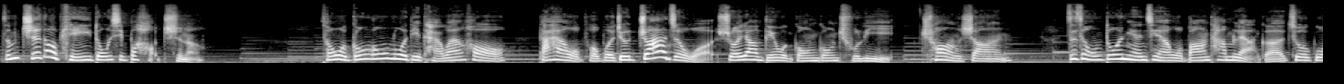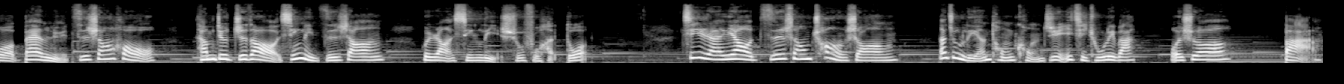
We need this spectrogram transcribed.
怎么知道便宜东西不好吃呢？”从我公公落地台湾后，他和我婆婆就抓着我说要给我公公处理创伤。自从多年前我帮他们两个做过伴侣咨商后，他们就知道心理咨商会让心里舒服很多。既然要咨商创伤，那就连同恐惧一起处理吧。我说：“爸。”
